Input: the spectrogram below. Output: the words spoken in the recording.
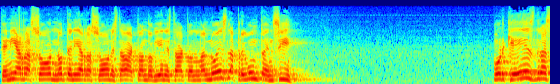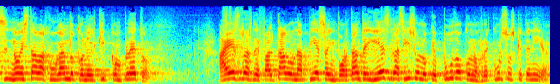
tenía razón, no tenía razón, estaba actuando bien, estaba actuando mal, no es la pregunta en sí. Porque Esdras no estaba jugando con el kit completo. A Esdras le faltaba una pieza importante y Esdras hizo lo que pudo con los recursos que tenía.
